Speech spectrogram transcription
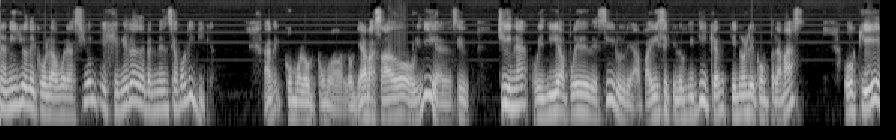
anillo de colaboración que genera dependencia política, ¿ah? como lo que ha pasado hoy día. Es decir, China hoy día puede decirle a países que lo critican que no le compra más o que,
